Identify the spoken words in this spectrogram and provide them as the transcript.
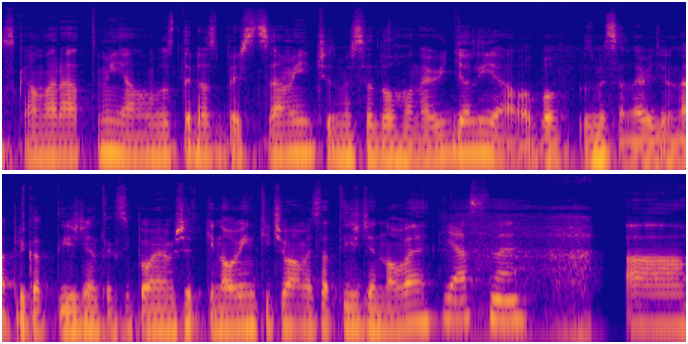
s kamarátmi alebo teda s bežcami, čo sme sa dlho nevideli, alebo sme sa nevideli napríklad týždeň, tak si poviem všetky novinky, čo máme za týždeň nové. Jasné. A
